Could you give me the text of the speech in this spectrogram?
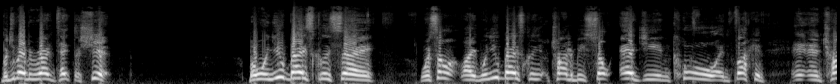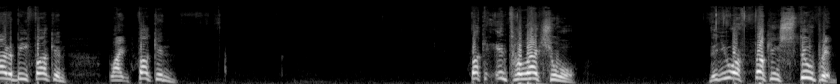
But you better be ready to take the shit. But when you basically say, when someone like when you basically try to be so edgy and cool and fucking and, and try to be fucking like fucking fucking intellectual, then you are fucking stupid.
